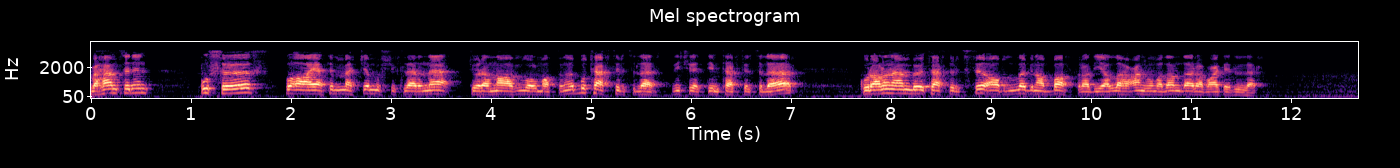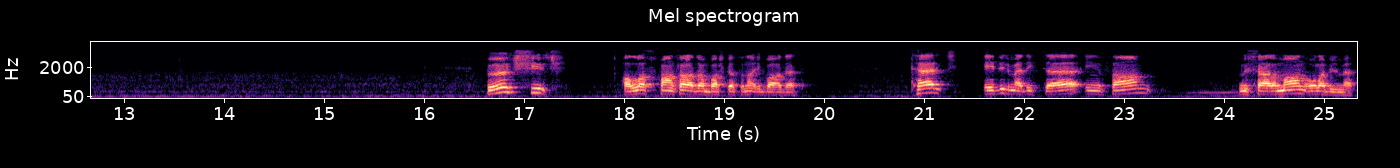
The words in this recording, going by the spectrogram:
Və həmçinin bu söz, bu ayətin Məkkə müşriklərinə görə nazil olmasını bu təfsirçilər, zikr etdiyim təfsirçilər Quranın ən böyük təfsirçisi Abdullah bin Abbas radiyallahu anhumadan da rəvayət edirlər. Böyük şirk Allah subhanət haladan başqasına ibadət tərk edilmədikcə insan müsəlman ola bilməz.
